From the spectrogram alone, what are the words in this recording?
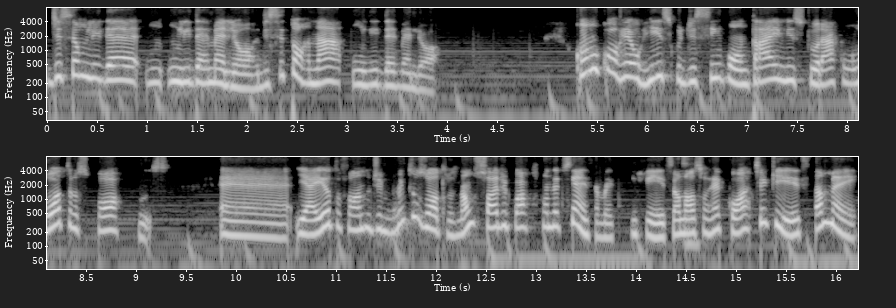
de ser um líder, um, líder melhor, de se tornar um líder melhor? Como correr o risco de se encontrar e misturar com outros corpos é, e aí eu tô falando de muitos outros, não só de corpos com deficiência, mas enfim, esse é o nosso recorte aqui, esse também.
